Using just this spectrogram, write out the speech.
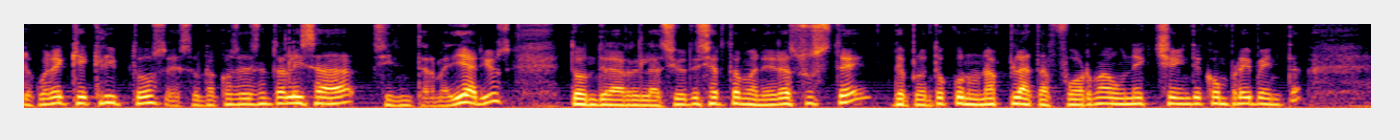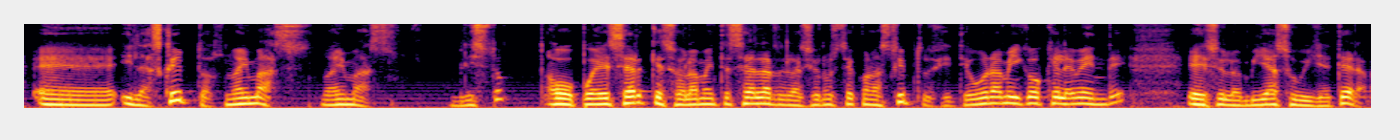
Recuerden que criptos es una cosa descentralizada, sin intermediarios, donde la relación de cierta manera es usted, de pronto con una plataforma, un exchange de compra y venta, eh, y las criptos, no hay más, no hay más. ¿Listo? O puede ser que solamente sea la relación usted con las criptos. Si tiene un amigo que le vende, eh, se lo envía a su billetera.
